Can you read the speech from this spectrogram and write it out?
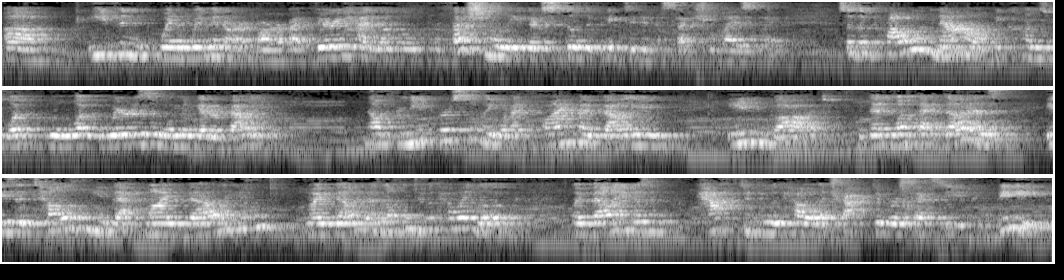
um, even when women are, are at very high level professionally, they're still depicted in a sexualized way. So the problem now becomes what, well, what, where does a woman get her value? Now, for me personally, when I find my value in God, then what that does is it tells me that my value, my value has nothing to do with how I look. My value doesn't have to do with how attractive or sexy you can be,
